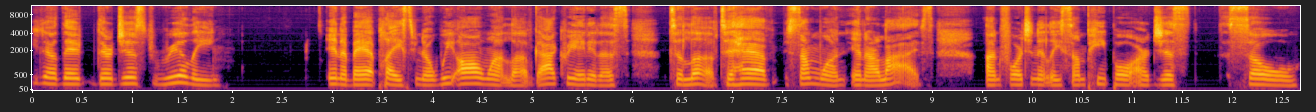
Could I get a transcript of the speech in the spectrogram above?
you know they're they're just really in a bad place. You know we all want love. God created us to love to have someone in our lives. Unfortunately some people are just so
